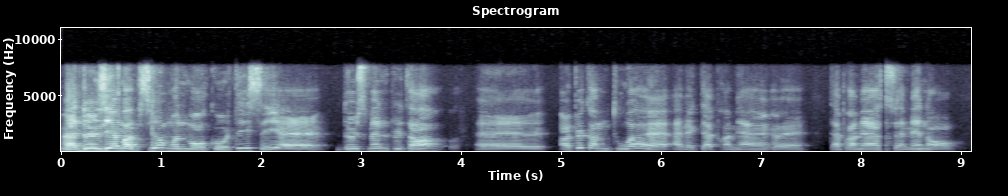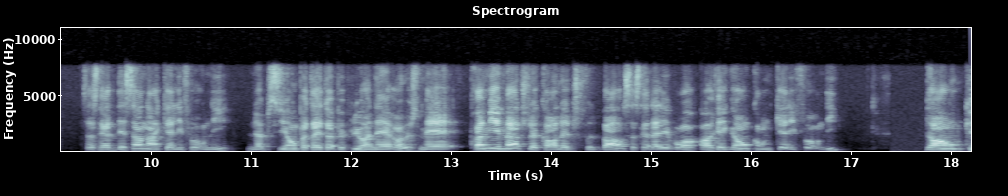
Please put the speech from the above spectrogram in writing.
Ma deuxième option, moi, de mon côté, c'est euh, deux semaines plus tard. Euh, un peu comme toi, avec ta première, ta première semaine, on, ça serait de descendre en Californie. Une option peut-être un peu plus onéreuse, mais premier match de college football, ce serait d'aller voir Oregon contre Californie. Donc,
